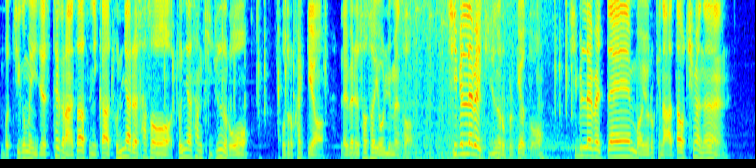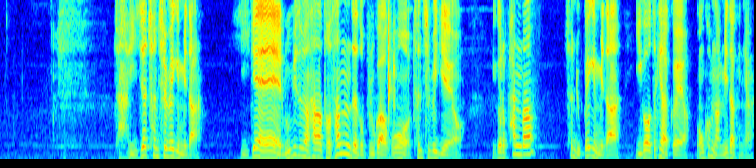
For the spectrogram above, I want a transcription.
뭐 지금은 이제 스택을 안 쌓았으니까 존야를 사서 산 기준으로 보도록 할게요. 레벨을 서서히 올리면서 11레벨 기준으로 볼게요 또 11레벨 때 뭐 이렇게 나왔다고 치면은 자 이제 1700입니다 이게 루비 수정 하나 더 샀는데도 불구하고 1700이에요 이거를 판다? 1600입니다 이거 어떻게 할 거예요 원컵 납니다 그냥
